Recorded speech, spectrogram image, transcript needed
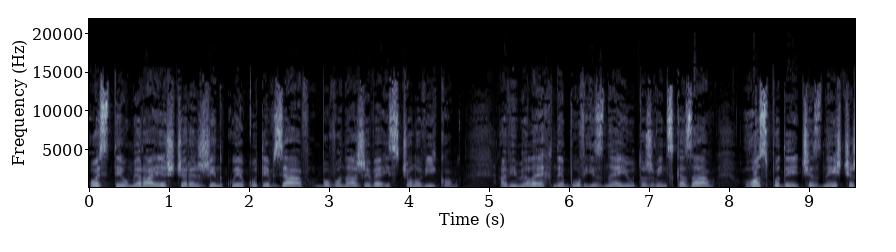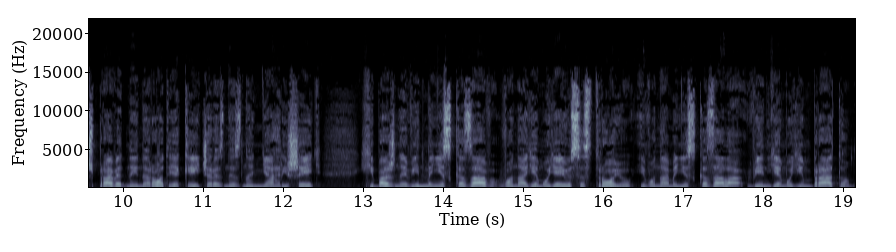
Ось ти вмираєш через жінку, яку ти взяв, бо вона живе із чоловіком. Авімелех не був із нею, тож він сказав Господи, чи знищиш праведний народ, який через незнання грішить? Хіба ж не він мені сказав, вона є моєю сестрою, і вона мені сказала, він є моїм братом,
